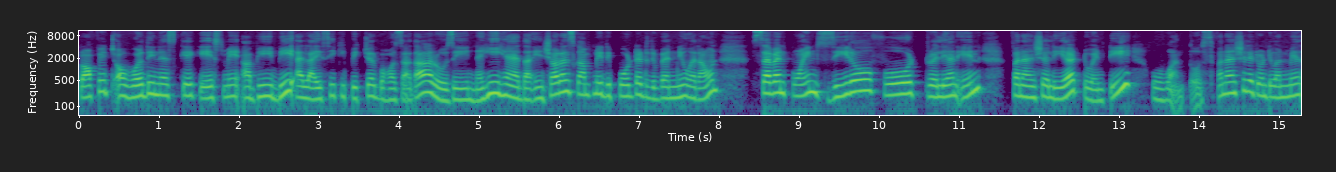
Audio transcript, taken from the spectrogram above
प्रॉफिट और वर्दीनेस के केस में अभी भी एल आई सी की पिक्चर बहुत ज़्यादा रोजी नहीं है। The insurance company reported revenue around seven point zero four trillion in financial year twenty one तो फाइनेंशियल ईयर ट्वेंटी वन में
